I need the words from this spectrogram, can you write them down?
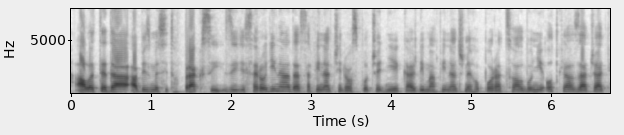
Ale teda, aby sme si to v praxi, zíde sa rodina, dá sa finančný rozpočet, nie každý má finančného poradcu, alebo nie odkiaľ začať e,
